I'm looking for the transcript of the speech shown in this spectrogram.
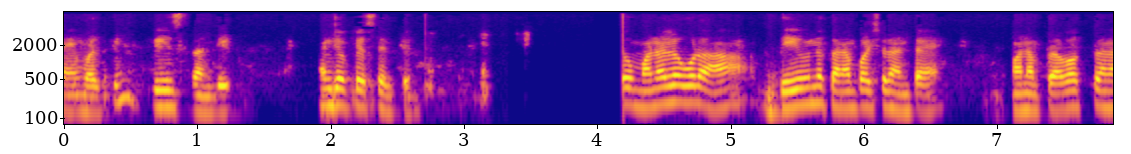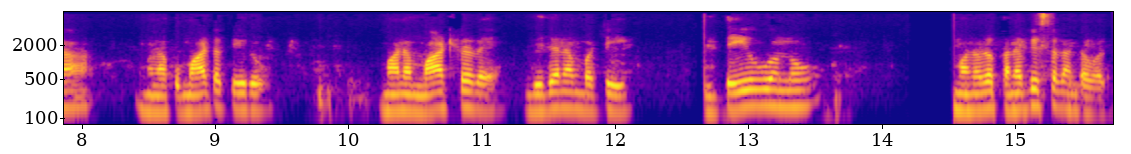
టైం వరకు. ప్లీజ్ రండి అని చెప్పేసి వెళ్తుంది సో మనలో కూడా దేవుని కనపరచాలంటే మన ప్రవర్తన మనకు మాట తీరు మనం మాట్లాడే విధానం బట్టి దేవును మనలో కనిపిస్తాడంట వాడు.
